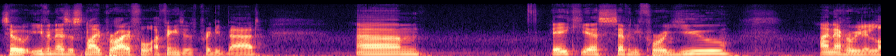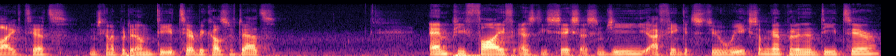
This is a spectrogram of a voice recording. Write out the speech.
So even as a sniper rifle, I think it's just pretty bad. Um, AKS 74U, I never really liked it. I'm just gonna put it on D tier because of that. MP5 SD6 SMG, I think it's too weak, so I'm gonna put it in D tier.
